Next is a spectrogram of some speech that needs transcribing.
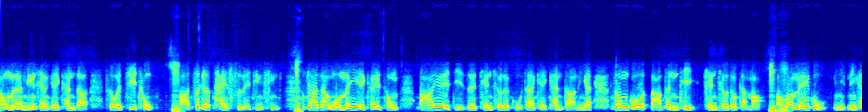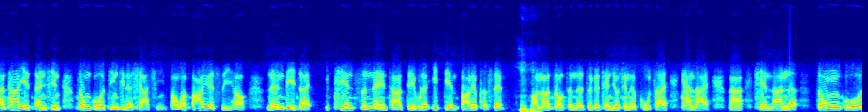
那我们很明显可以看到，所谓 G two 啊，这个态势已经形成。加上我们也可以从八月底这全球的股灾可以看到，你看中国打喷嚏，全球都感冒，包括美股，你你看他也担心中国经济的下行。包括八月十一号，人民币在一天之内它跌幅了一点八六 percent，啊，那造成了这个全球性的股灾。看来，那显然的。中国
